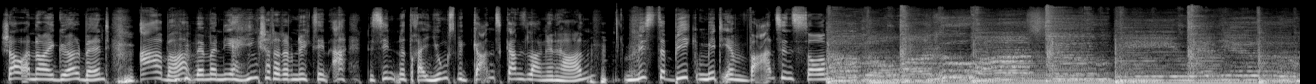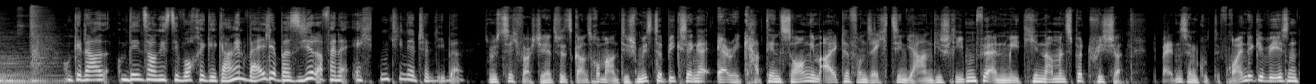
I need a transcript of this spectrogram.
schau, eine neue Girlband. Aber wenn man näher hingeschaut hat, hat man natürlich gesehen, ah, das sind nur drei Jungs mit ganz, ganz langen Haaren. Mr. Big mit ihrem Wahnsinnssong. Und genau um den Song ist die Woche gegangen, weil der basiert auf einer echten Teenagerliebe. Jetzt müsst ihr euch vorstellen, jetzt wird es ganz romantisch. Mr. Big Sänger Eric hat den Song im Alter von 16 Jahren geschrieben für ein Mädchen namens Patricia. Beiden sind gute Freunde gewesen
